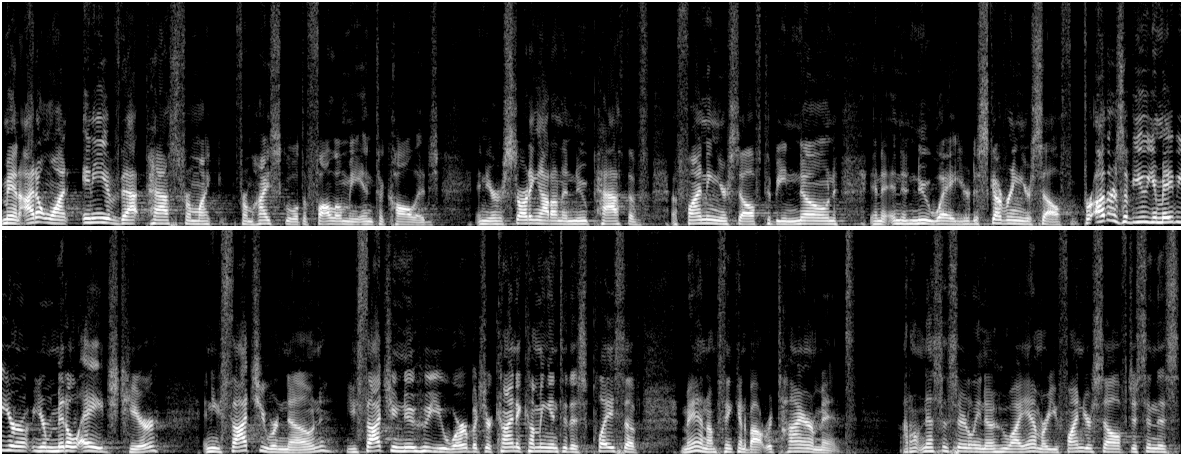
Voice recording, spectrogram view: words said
man, I don't want any of that that path from, my, from high school to follow me into college. And you're starting out on a new path of, of finding yourself to be known in, in a new way. You're discovering yourself. For others of you, you maybe you're, you're middle aged here and you thought you were known. You thought you knew who you were, but you're kind of coming into this place of, man, I'm thinking about retirement. I don't necessarily know who I am. Or you find yourself just in this,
